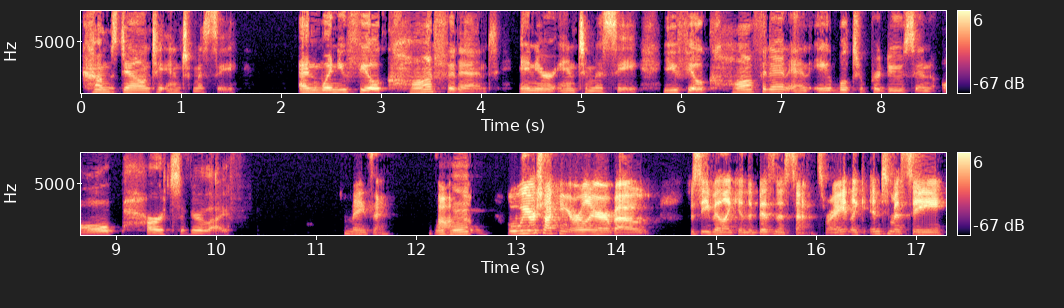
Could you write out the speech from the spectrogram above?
comes down to intimacy. And when you feel confident in your intimacy. You feel confident and able to produce in all parts of your life. Amazing. Awesome. Mm-hmm. Well, we were talking earlier about just even like in the business sense, right? Like intimacy.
